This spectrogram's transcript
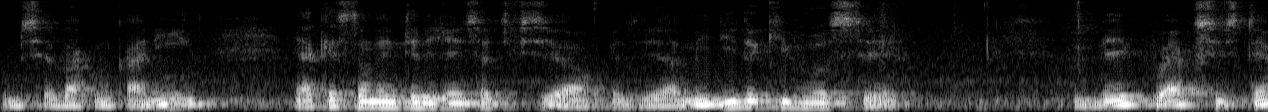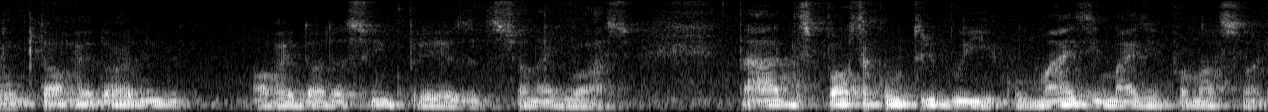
observar com carinho é a questão da inteligência artificial. Quer dizer, à medida que você vê que o ecossistema que está ao redor, de, ao redor da sua empresa, do seu negócio, está disposto a contribuir com mais e mais informações,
